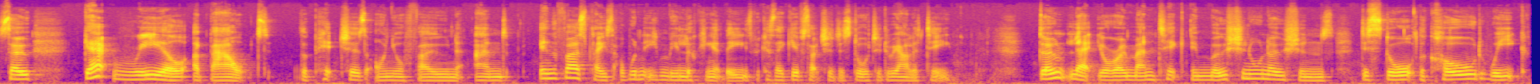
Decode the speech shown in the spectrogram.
So get real about the pictures on your phone. And in the first place, I wouldn't even be looking at these because they give such a distorted reality. Don't let your romantic emotional notions distort the cold, weak,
